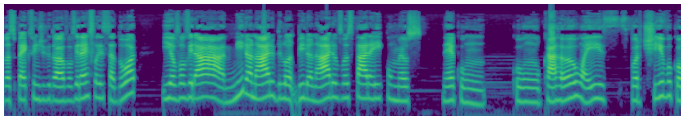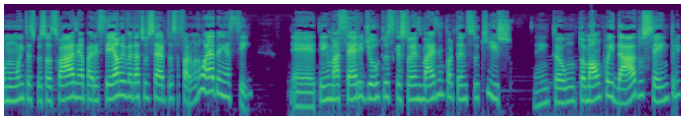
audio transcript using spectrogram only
no aspecto individual eu vou virar influenciador e eu vou virar milionário, bilionário, vou estar aí com meus, né, com com o carrão aí esportivo, como muitas pessoas fazem, aparecendo e vai dar tudo certo dessa forma. Não é bem assim. É, tem uma série de outras questões mais importantes do que isso. Né? Então, tomar um cuidado sempre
